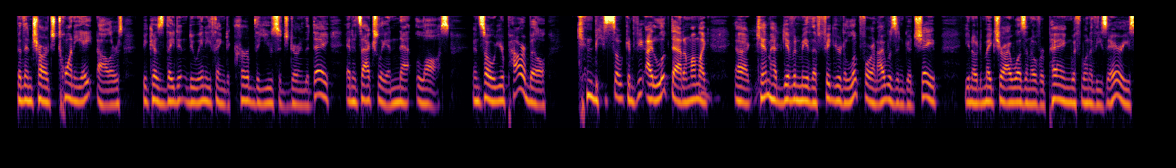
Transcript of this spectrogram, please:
but then charge 28 dollars because they didn't do anything to curb the usage during the day and it's actually a net loss. And so your power bill can be so confused. I looked at him. I'm like, uh, Kim had given me the figure to look for, and I was in good shape, you know, to make sure I wasn't overpaying with one of these ARES.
